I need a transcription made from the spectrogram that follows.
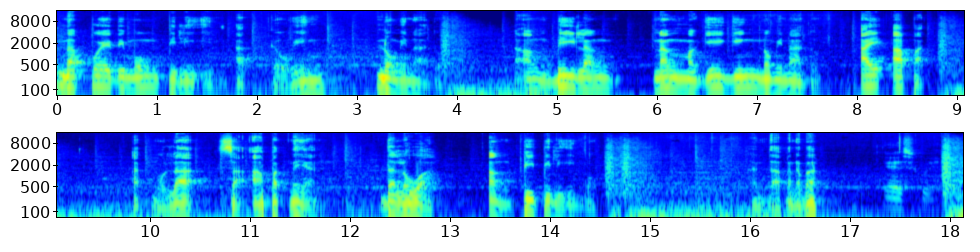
na pwede mong piliin at gawing nominado. Ang bilang ng magiging nominado ay apat. At mula sa apat na yan, dalawa ang pipiliin mo. Handa ka na ba? Yes, kuya.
